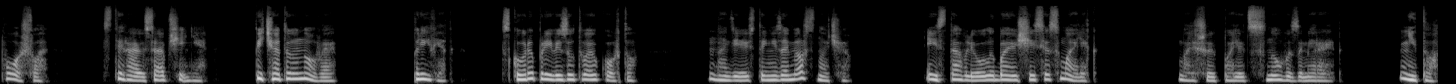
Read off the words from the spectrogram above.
пошло? Стираю сообщение. Печатаю новое. «Привет. Скоро привезу твою кофту. Надеюсь, ты не замерз ночью?» И ставлю улыбающийся смайлик. Большой палец снова замирает. Не то.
